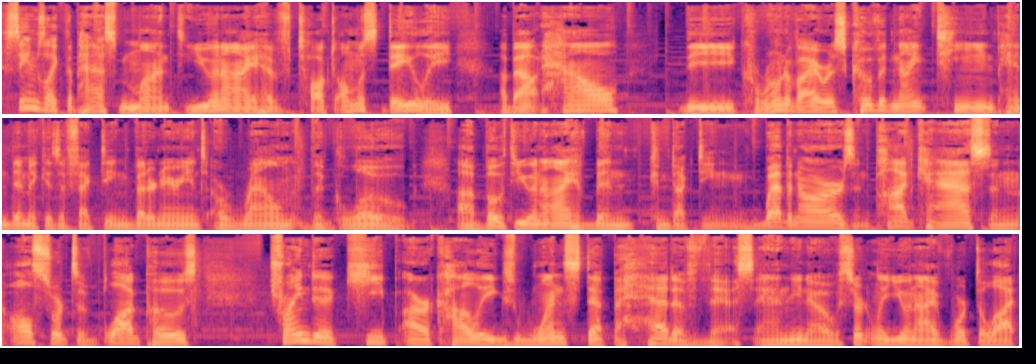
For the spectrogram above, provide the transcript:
seems like the past month, you and I have talked almost daily about how the coronavirus COVID 19 pandemic is affecting veterinarians around the globe. Uh, both you and I have been conducting webinars and podcasts and all sorts of blog posts trying to keep our colleagues one step ahead of this. And, you know, certainly you and I have worked a lot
